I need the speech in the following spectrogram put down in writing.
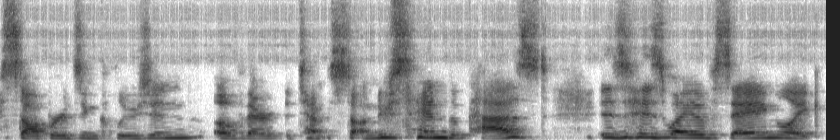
Stoppard's inclusion of their attempts to understand the past is his way of saying like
